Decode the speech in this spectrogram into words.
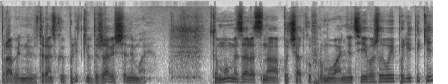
правильної ветеранської політики в державі ще немає. Тому ми зараз на початку формування цієї важливої політики.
